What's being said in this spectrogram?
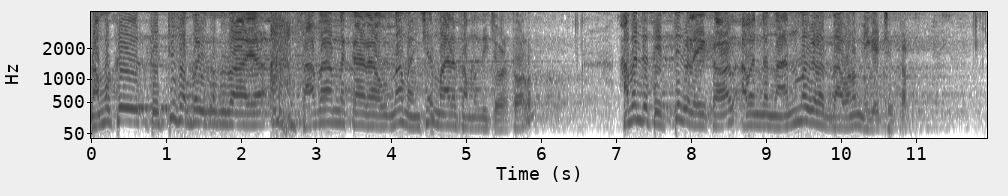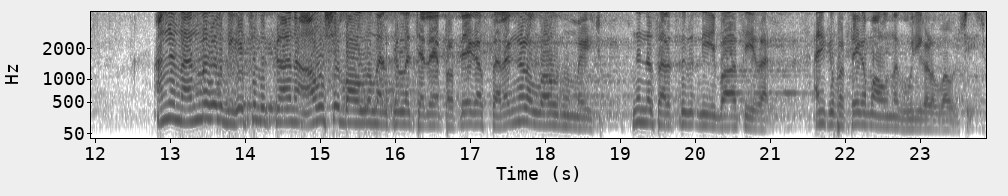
നമുക്ക് തെറ്റ് സംഭവിക്കുന്നതായ സാധാരണക്കാരാവുന്ന മനുഷ്യന്മാരെ സംബന്ധിച്ചിടത്തോളം അവന്റെ തെറ്റുകളേക്കാൾ അവന്റെ നന്മകൾ എന്താവണം മികച്ചു നിൽക്കണം. അങ്ങനെ നന്മകൾ മികച്ചു നിൽക്കാൻ ആവശ്യമാവുന്ന നിലക്കുള്ള ചില പ്രത്യേക സ്ഥലങ്ങൾ അള്ളാഹു നിർണയിച്ചു നിന്ന സ്ഥലത്ത് നീ ഇബാത്ത് ചെയ്താൽ എനിക്ക് പ്രത്യേകമാവുന്ന കൂലികൾ അള്ളാഹു നിശ്ചയിച്ചു.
